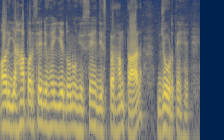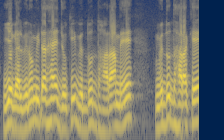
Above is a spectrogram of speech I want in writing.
और यहाँ पर से जो है ये दोनों हिस्से हैं जिस पर हम तार जोड़ते हैं। ये गैल्विनोमीटर है जो कि विद्युत धारा में, विद्युत धारा के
